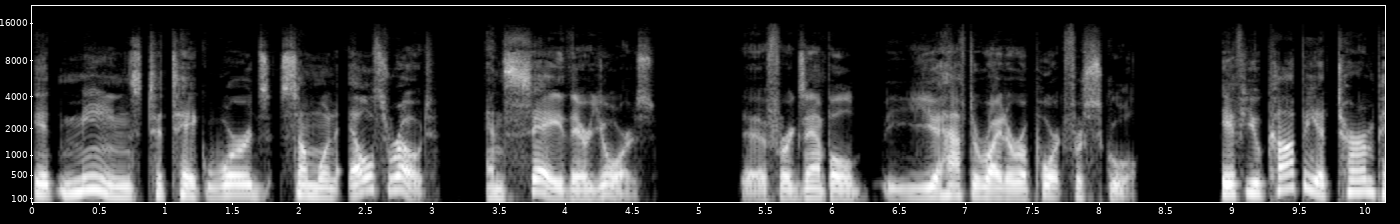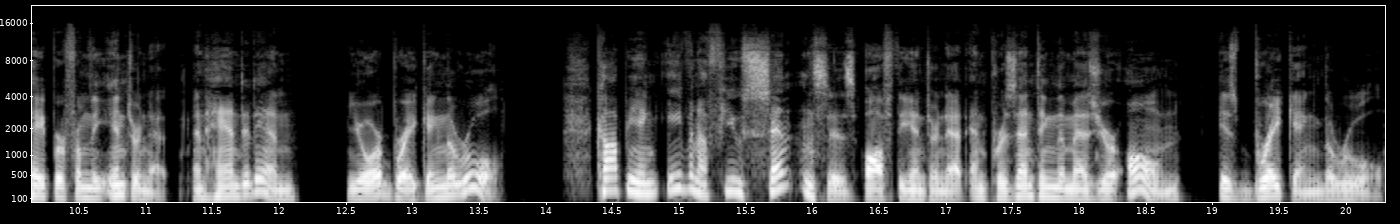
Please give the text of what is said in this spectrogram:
It means to take words someone else wrote and say they're yours. Uh, for example, you have to write a report for school. If you copy a term paper from the internet and hand it in, you're breaking the rule. Copying even a few sentences off the internet and presenting them as your own is breaking the rule.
